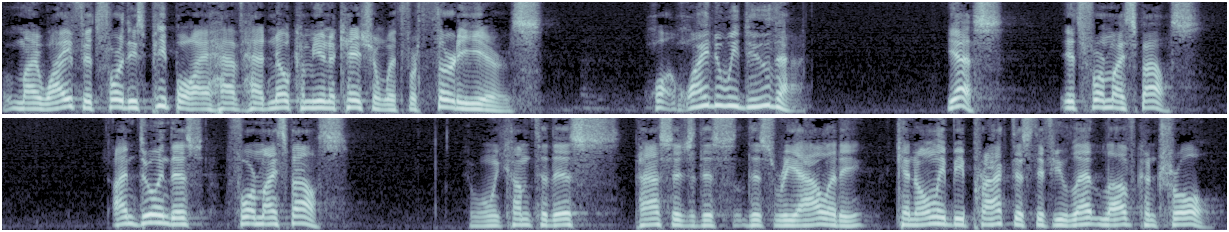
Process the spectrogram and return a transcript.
my wife, it's for these people I have had no communication with for 30 years. Why, do we do that? Yes, it's for my spouse. I'm doing this for my spouse. And when we come to this passage, this, this reality can only be practiced if you let love control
